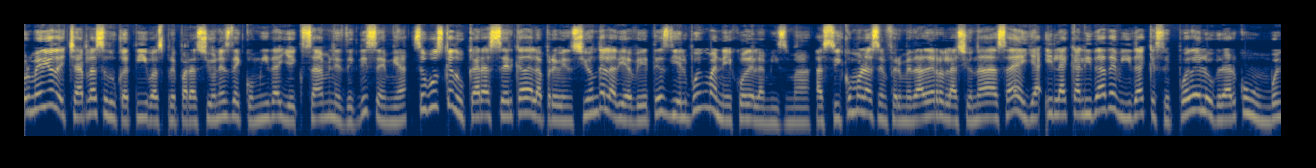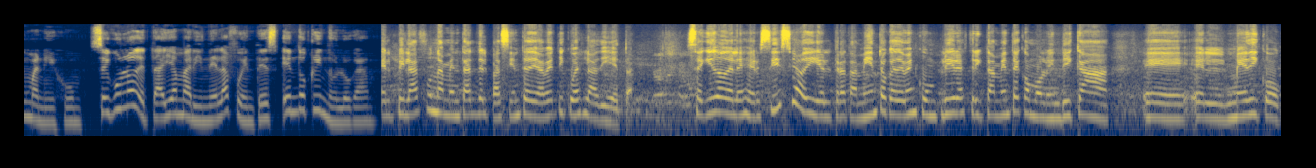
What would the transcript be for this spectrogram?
Por medio de charlas educativas, preparaciones de comida y exámenes de glicemia, se busca educar acerca de la prevención de la diabetes y el buen manejo de la misma, así como las enfermedades relacionadas a ella y la calidad de vida que se puede lograr con un buen manejo, según lo detalla Marinela Fuentes, endocrinóloga. El pilar fundamental del paciente diabético es la dieta, seguido del ejercicio y el tratamiento que deben cumplir estrictamente como lo indica eh, el médico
